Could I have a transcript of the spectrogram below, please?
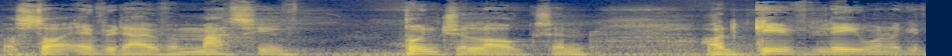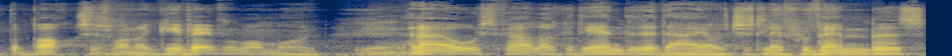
I, I start every day with a massive bunch of logs, and I'd give Lee one, I'd give the boxers one, I'd give everyone one, and I always felt like at the end of the day I was just left with embers,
